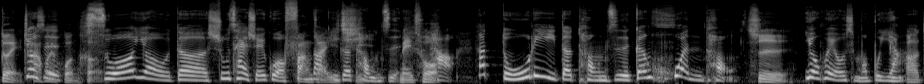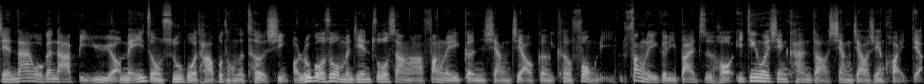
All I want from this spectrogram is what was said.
对，就是混合。所有的蔬菜水果放到一个桶子，没错好，那独立的桶子跟混桶是又会有什么不一样？啊、简单我跟大家比喻哦，每一种蔬果它有不同的特性哦。如果说我们今天桌上啊放了一根香蕉跟一颗凤梨，放了一个礼拜之后，一定会先看到香蕉先坏掉。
